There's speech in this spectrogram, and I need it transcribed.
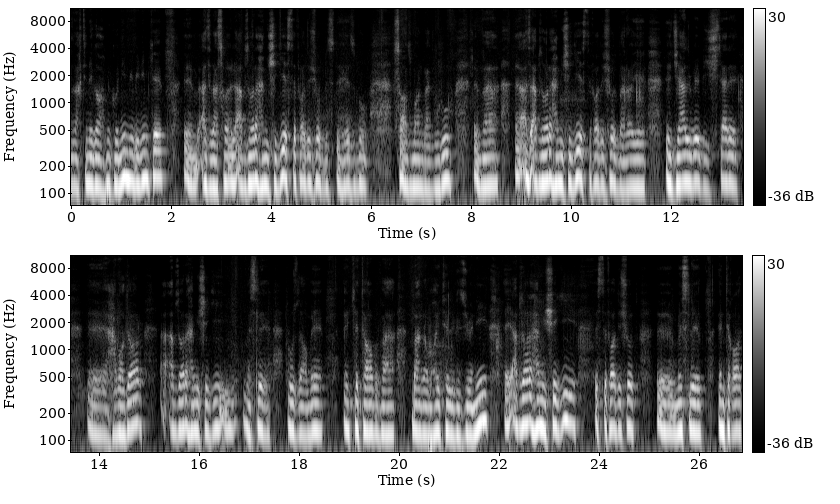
وقتی نگاه می‌کنیم می‌بینیم که از وسایل ابزار همیشگی استفاده شد مثل حزب و سازمان و گروه و از ابزار همیشگی استفاده شد برای جلب بیشتر هوادار. ابزار همیشگی مثل روزنامه کتاب و برنامه های تلویزیونی ابزار همیشگی استفاده شد مثل انتقاد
